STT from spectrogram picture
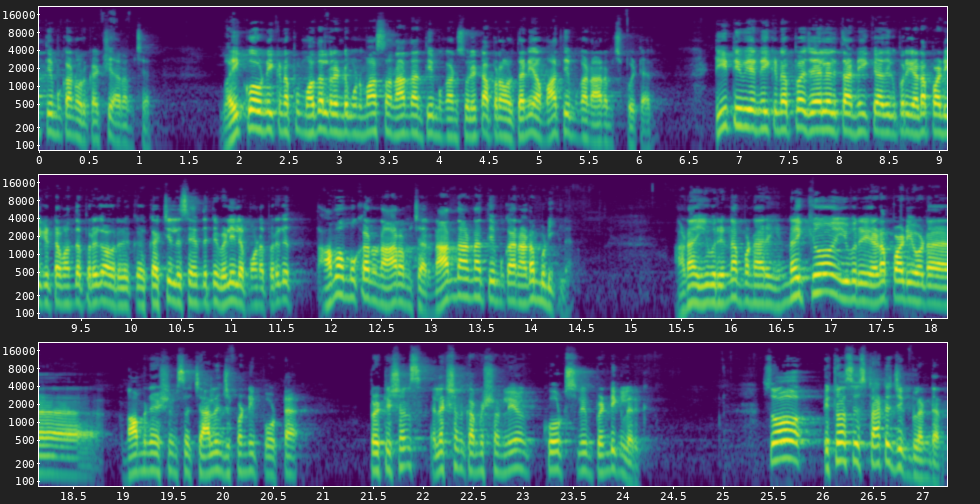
அதிமுகன்னு ஒரு கட்சி ஆரம்பிச்சார். வைகோ நீக்கினப்ப முதல் ரெண்டு மூணு மாதம் நான் தான் திமுகன்னு சொல்லிட்டு அப்புறம் அவர் தனியாக மதிமுகன்னு ஆரம்பிச்சு போயிட்டார். டிடிவியை நீக்கினப்ப ஜெயலலிதா நீக்கி அதுக்கு பிறகு எடப்பாடி கிட்ட வந்த பிறகு அவர் கட்சியில் சேர்ந்துட்டு வெளியில் போன பிறகு அமமுகன்னு ஒன்று ஆரம்பித்தார் நான் தான் அதிமுக அடம் பிடிக்கல ஆனால் இவர் என்ன பண்ணார்? இன்றைக்கும் இவர் எடப்பாடியோட நாமினேஷன்ஸை சேலஞ்ச் பண்ணி போட்ட பெட்டிஷன்ஸ் எலெக்ஷன் கமிஷன்லேயும் கோர்ட்ஸ்லேயும் பெண்டிங்கில் இருக்குது so it was a strategic blunder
